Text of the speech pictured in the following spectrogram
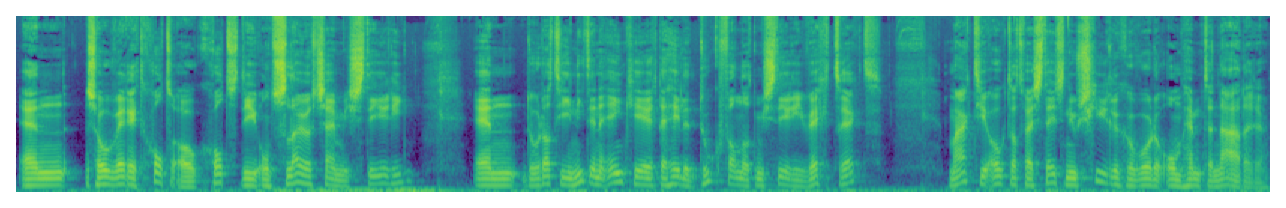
En zo werkt God ook. God die ontsluiert zijn mysterie. En doordat hij niet in één keer de hele doek van dat mysterie wegtrekt, maakt hij ook dat wij steeds nieuwsgieriger worden om hem te naderen.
